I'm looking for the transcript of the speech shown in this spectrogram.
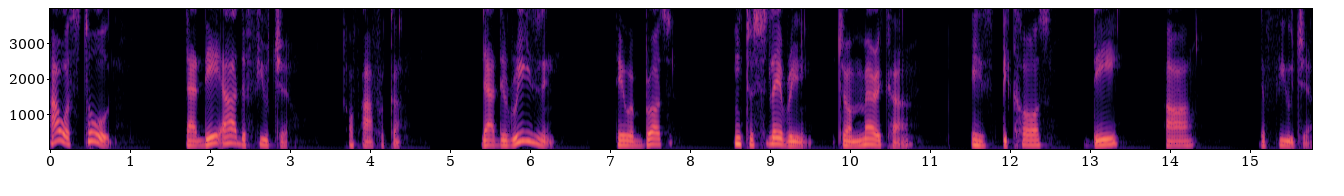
I was told that they are the future of Africa. That the reason they were brought into slavery to America is because they are the future.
